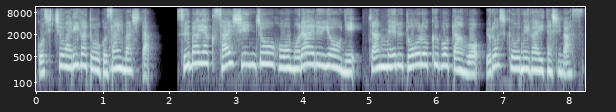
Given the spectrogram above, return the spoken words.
ご視聴ありがとうございました。素早く最新情報をもらえるようにチャンネル登録ボタンをよろしくお願いいたします。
